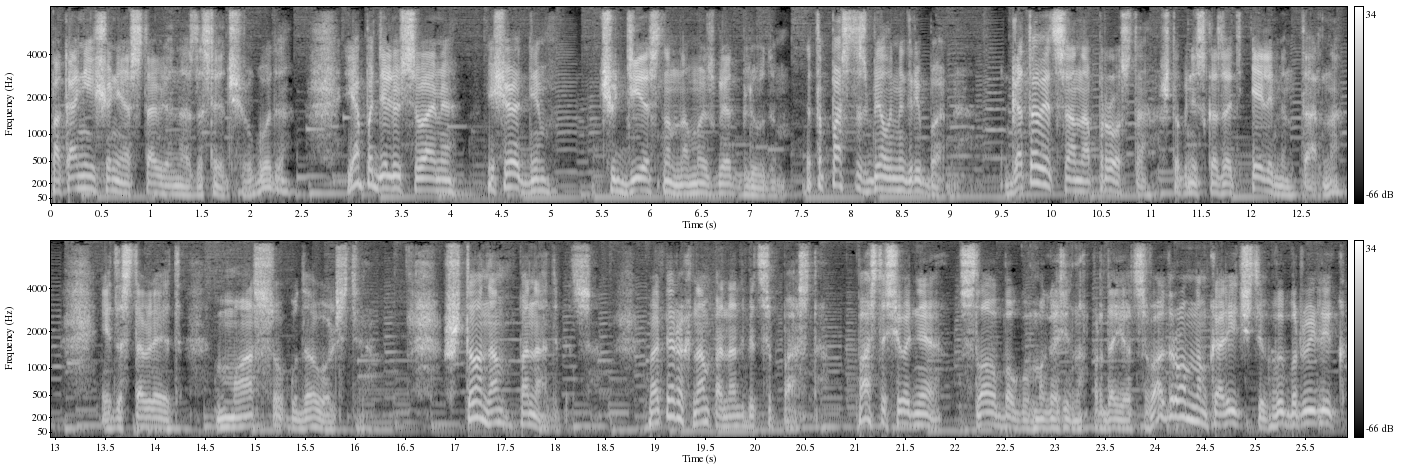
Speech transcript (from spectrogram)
пока они еще не оставили нас до следующего года, я поделюсь с вами еще одним чудесным, на мой взгляд, блюдом. Это паста с белыми грибами. Готовится она просто, чтобы не сказать элементарно, и доставляет массу удовольствия. Что нам понадобится? Во-первых, нам понадобится паста – Паста сегодня, слава богу, в магазинах продается в огромном количестве. Выбор велик.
